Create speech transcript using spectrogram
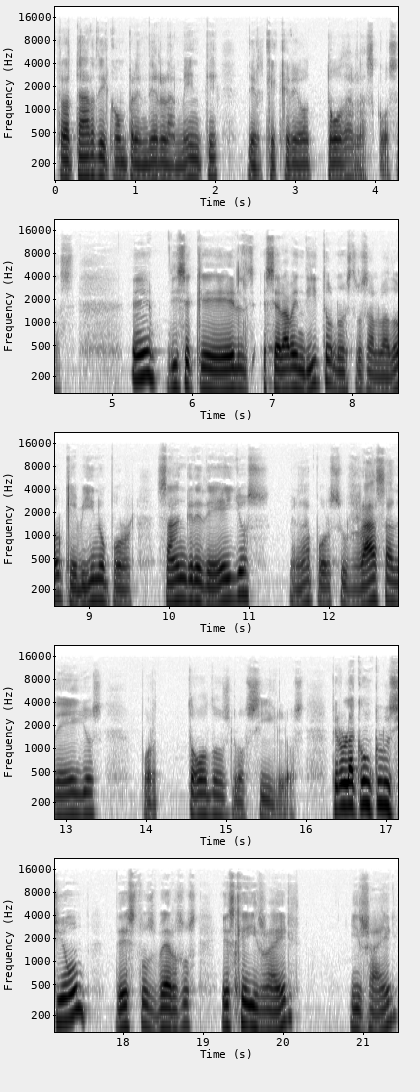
tratar de comprender la mente del que creó todas las cosas. Eh, dice que Él será bendito, nuestro Salvador, que vino por sangre de ellos, ¿verdad? Por su raza de ellos, por todos los siglos. Pero la conclusión de estos versos es que Israel, Israel,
